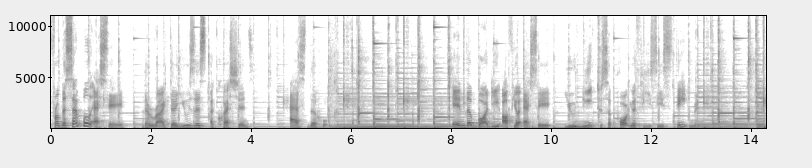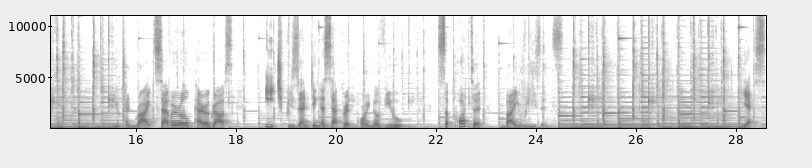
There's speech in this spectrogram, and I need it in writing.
From the sample essay, the writer uses a question as the hook. In the body of your essay, you need to support your thesis statement. You can write several paragraphs, each presenting a separate point of view, supported by reasons. Yes,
